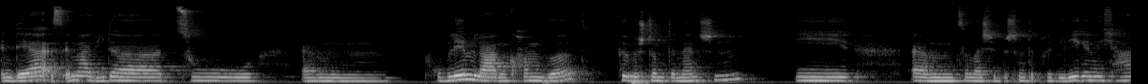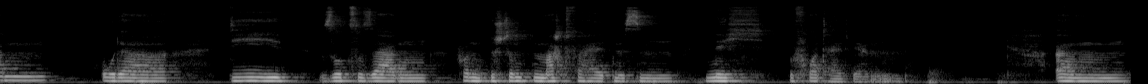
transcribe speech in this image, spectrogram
in der es immer wieder zu ähm, Problemlagen kommen wird für bestimmte Menschen, die ähm, zum Beispiel bestimmte Privilegien nicht haben oder die sozusagen von bestimmten Machtverhältnissen nicht bevorteilt werden. Ähm,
